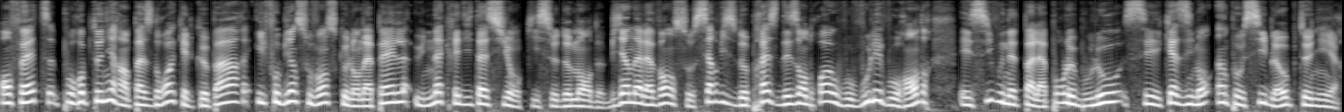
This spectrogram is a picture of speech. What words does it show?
En fait, pour obtenir un passe-droit quelque part, il faut bien souvent ce que l'on appelle une accréditation, qui se demande bien à l'avance au service de presse des endroits où vous voulez vous rendre, et si vous n'êtes pas là pour le boulot, c'est quasiment impossible à obtenir.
